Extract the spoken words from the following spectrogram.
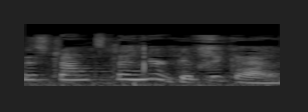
Ms. Johnston, you're good to go.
